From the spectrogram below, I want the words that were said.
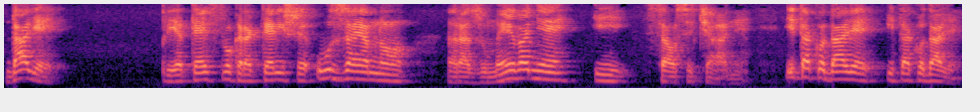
Dalje, prijateljstvo karakteriše uzajamno razumevanje i saosećanje. I tako dalje, i tako dalje.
